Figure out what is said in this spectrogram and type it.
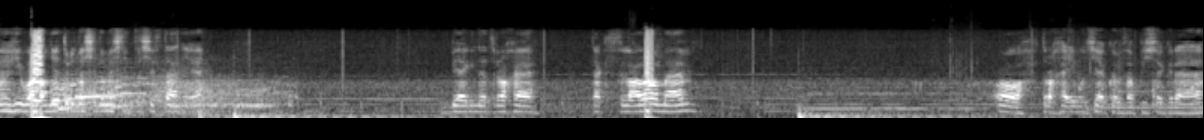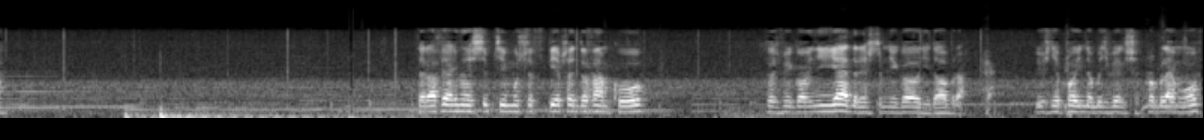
No i wow, nie trudno się domyślić co się stanie. Biegnę trochę tak slalomem. O, trochę im uciekłem, zapiszę grę. Teraz jak najszybciej muszę spieprzać do zamku. Ktoś mnie goni? Jeden jeszcze mnie goni, dobra. Już nie powinno być większych problemów.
